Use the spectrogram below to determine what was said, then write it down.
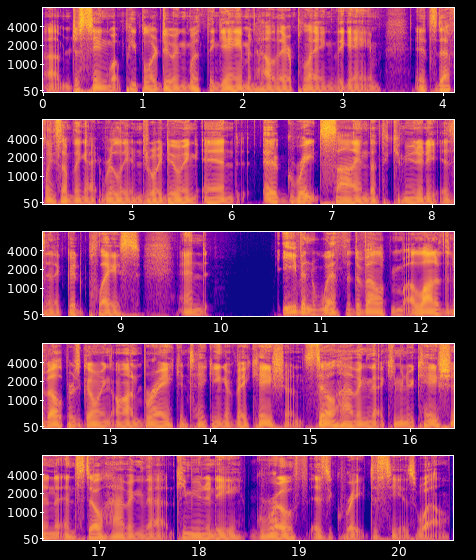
um, just seeing what people are doing with the game and how they're playing the game. It's definitely something I really enjoy doing and a great sign that the community is in a good place. And even with the develop a lot of the developers going on break and taking a vacation, still having that communication and still having that community growth is great to see as well.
